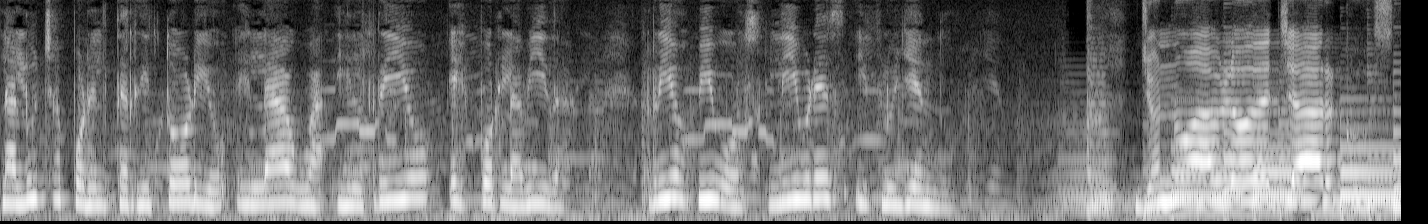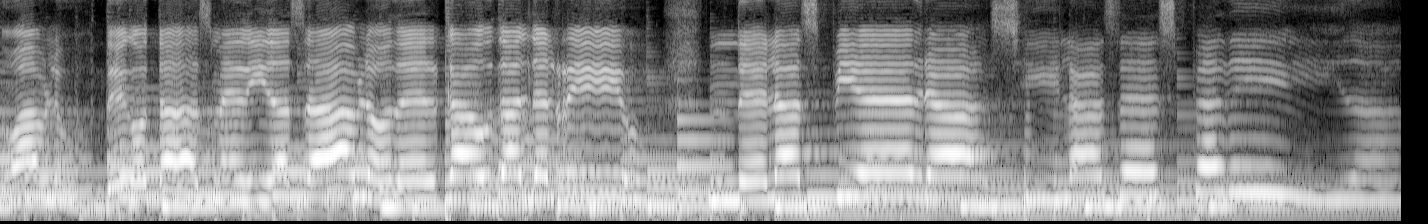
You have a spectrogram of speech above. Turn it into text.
La lucha por el territorio, el agua y el río es por la vida. Ríos vivos, libres y fluyendo. Yo no hablo de charcos, no hablo de gotas medidas, hablo del caudal del río, de las piedras y las despedidas.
